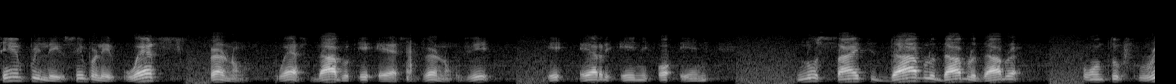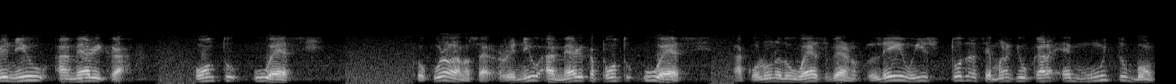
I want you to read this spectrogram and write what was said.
sempre leio, sempre leio, Wes Vernon, Wes, W-E-S, Vernon, V-E-R-N-O-N, no site www.renewamerica.us. Procura lá no site, renewamerica.us, a coluna do Wes Vernon. Leiam isso toda semana que o cara é muito bom.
